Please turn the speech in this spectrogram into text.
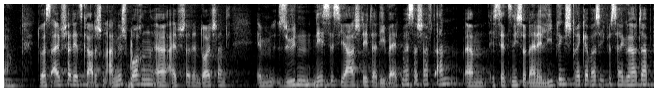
Ja. Du hast Albstadt jetzt gerade schon angesprochen. Äh, Albstadt in Deutschland im Süden. Nächstes Jahr steht da die Weltmeisterschaft an. Ähm, ist jetzt nicht so deine Lieblingsstrecke, was ich bisher gehört habe.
